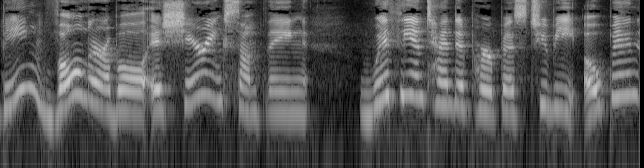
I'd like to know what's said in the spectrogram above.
Being vulnerable is sharing something with the intended purpose to be open,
